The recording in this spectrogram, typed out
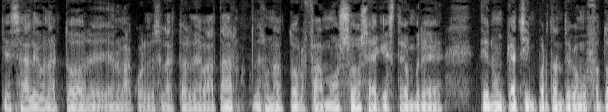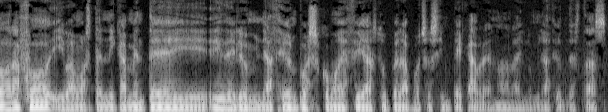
que sale un actor, eh, ya no me acuerdo, es el actor de Avatar, es un actor famoso, o sea que este hombre tiene un caché importante como fotógrafo y vamos, técnicamente y, de iluminación, pues como decías tú, pero pues es impecable, ¿no? La iluminación de estas.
